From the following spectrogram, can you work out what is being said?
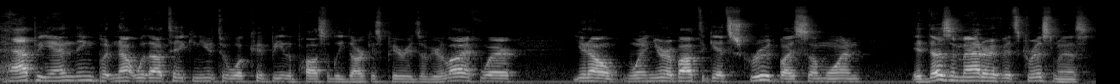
happy ending, but not without taking you to what could be the possibly darkest periods of your life where, you know, when you're about to get screwed by someone, it doesn't matter if it's Christmas,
